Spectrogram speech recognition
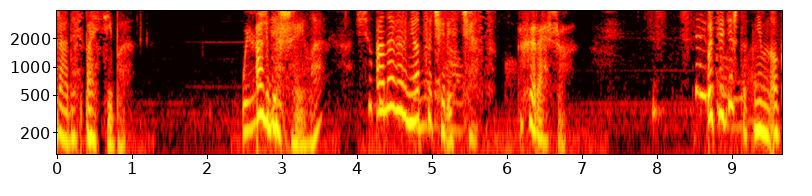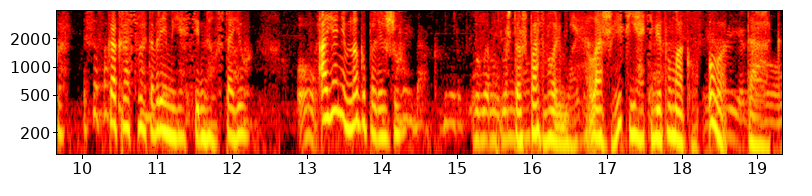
рады. Спасибо. А где Шейла? Она вернется через час. Хорошо. Посидишь тут немного. Как раз в это время я сильно устаю. А я немного полежу. Что ж, позволь мне. Ложись, я тебе помогу. Вот так.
